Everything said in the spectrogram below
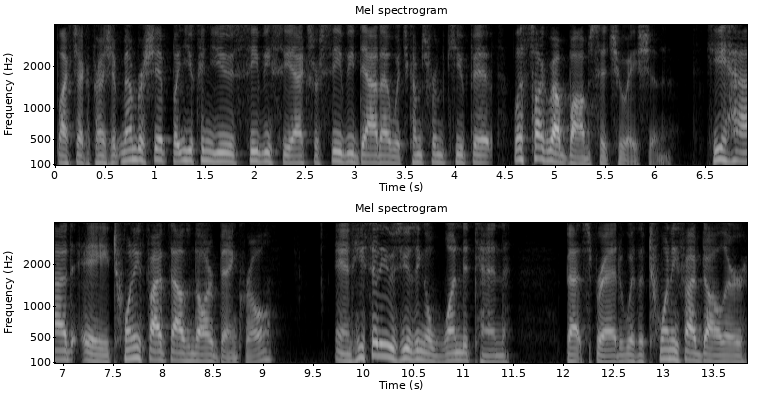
Blackjack Apprenticeship membership, but you can use CVCX or CV data, which comes from QFIT. Let's talk about Bob's situation. He had a $25,000 bankroll and he said he was using a 1 to 10 bet spread with a $25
